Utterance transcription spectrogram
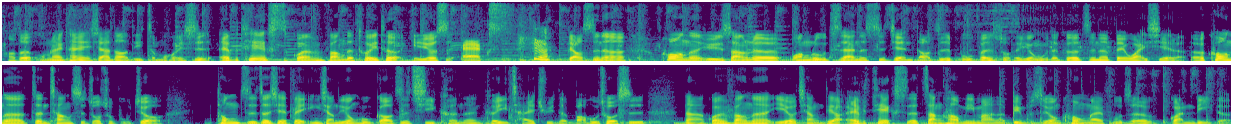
好的，我们来看一下到底怎么回事。FTX 官方的推特，也就是 X，表示呢，Chrome 呢遇上了网络治安的事件，导致部分索赔用户的个资呢被外泄了，而 Chrome 呢正尝试做出补救。通知这些被影响的用户，告知其可能可以采取的保护措施。那官方呢也有强调，FTX 的账号密码呢并不是用 Chrome 来负责管理的，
